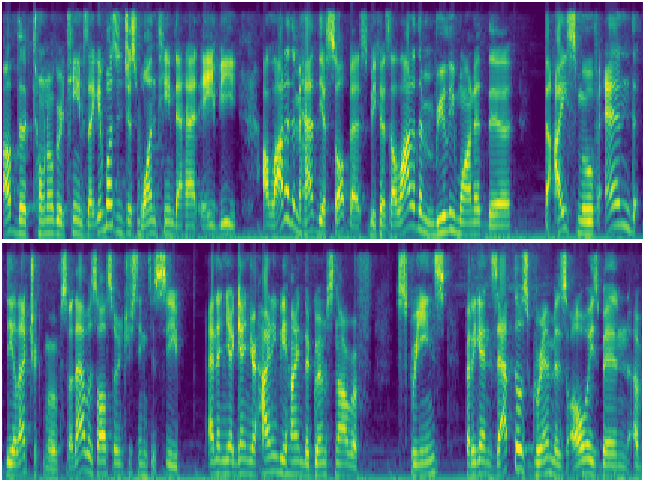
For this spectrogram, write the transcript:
of the Tornogre teams. Like, it wasn't just one team that had AV. A lot of them had the Assault Vest because a lot of them really wanted the the Ice move and the Electric move. So that was also interesting to see. And then again, you're hiding behind the Grimmsnarl with screens. But again, Zapdos Grim has always been a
